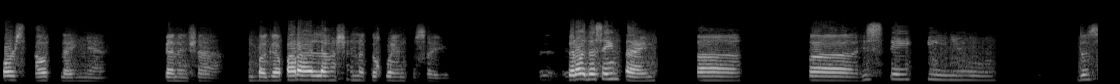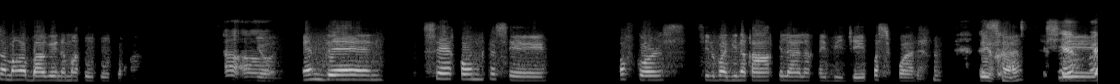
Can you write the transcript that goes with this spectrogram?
course outline niya. Ganun siya. Kumbaga, para lang siya nagkukwento sa'yo. Mm-mm. Pero at the same time, uh, uh, he's taking you dun sa mga bagay na matututo ka. Oo. Yun. And then, second kasi, of course, sino ba hindi nakakakilala kay BJ Pascual? Di ba? Siyempre.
